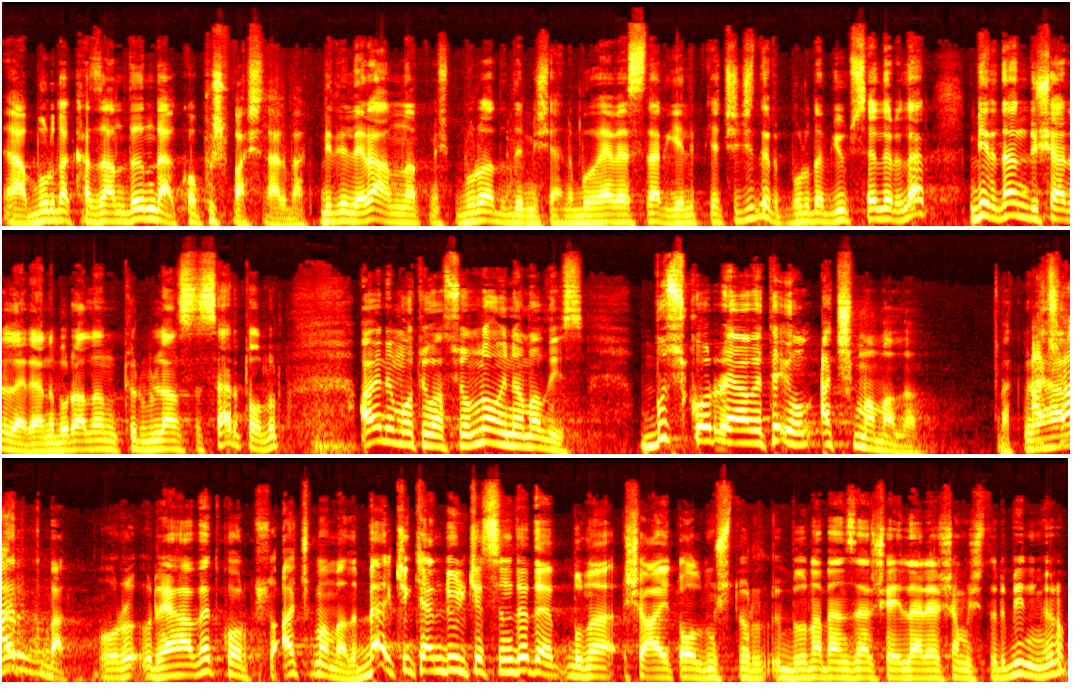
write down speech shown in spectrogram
ya burada kazandığında kopuş başlar bak. Birileri anlatmış. Burada demiş yani bu hevesler gelip geçicidir. Burada yükselirler birden düşerler. Yani buraların türbülansı sert olur. Aynı motivasyonla oynamalıyız. Bu skor rehavete yol açmamalı. Bak Açar rehavet, mı? bak o re- rehavet korkusu açmamalı. Belki kendi ülkesinde de buna şahit olmuştur, buna benzer şeyler yaşamıştır bilmiyorum.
